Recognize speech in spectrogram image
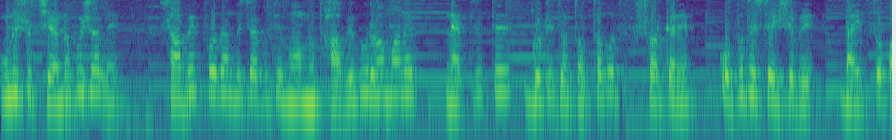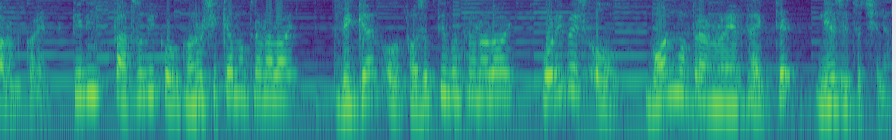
উনিশশো ছিয়ানব্বই সালে সাবেক প্রধান বিচারপতি মোহাম্মদ হাবিবুর রহমানের নেতৃত্বে গঠিত তত্ত্বাবধায়ক সরকারের উপদেষ্টা হিসেবে দায়িত্ব পালন করেন। তিনি প্রাথমিক ও গণশিক্ষা মন্ত্রণালয়, বিজ্ঞান ও প্রযুক্তি মন্ত্রণালয়, পরিবেশ ও বন মন্ত্রণালয়ের দায়িত্বে নিয়োজিত ছিলেন।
